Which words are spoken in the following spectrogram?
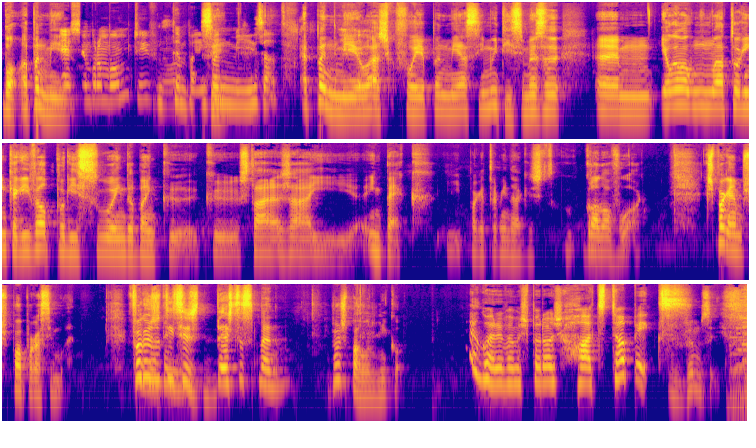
Bom, a pandemia. É sempre um bom motivo, não é? Também, Sim. pandemia, exato. A pandemia, eu acho que foi a pandemia assim muitíssimo, mas uh, um, ele é um ator incrível, por isso ainda bem que, que está já aí em pack e para terminar este God of War, que esperamos para o próximo ano. Foram as notícias desta semana. Vamos para onde, Nico? Agora vamos para os Hot Topics. Vamos a isso.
